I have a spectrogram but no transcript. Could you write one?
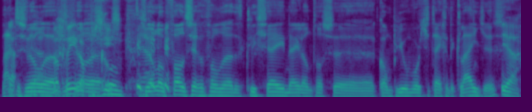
Maar Ja, het is wel, ja. eh, Wat het wil je is dan wel, eh, precies? Het is wel opvallend zeggen van eh, het cliché Nederland was eh, kampioen word je tegen de kleintjes. ja,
